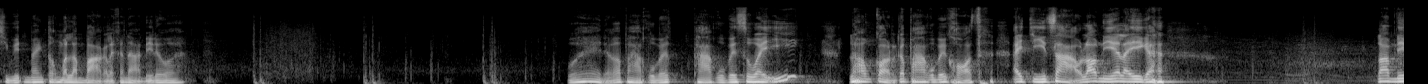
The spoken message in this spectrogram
ชีวิตแม่งต้องมาลำบากอะไรขนาดนี้ด้วยวะเว้ยเดี๋ยวก็พากูไปพากูไปซวยอีก รอบก่อนก็พากูไปขอไอจีสาวรอบนี้อะไรอีกอะรอบนี้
